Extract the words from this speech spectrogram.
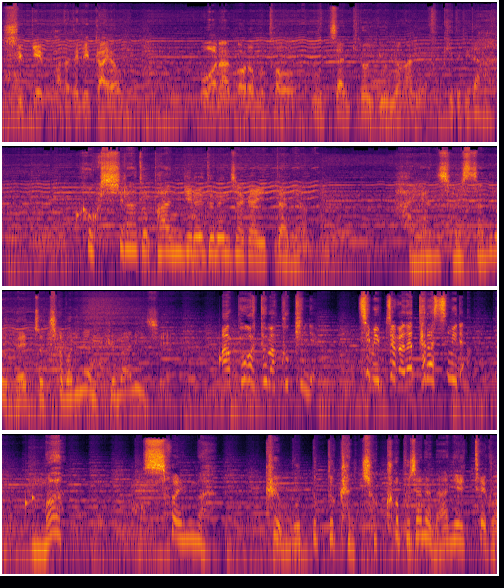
쉽게 받아들일까요? 워낙 얼어부터 웃지 않기로 유명한 쿠키들이라 혹시라도 반기를 드는 자가 있다면 하얀 설산으로 내쫓아버리면 그만이지. 아포가토마 쿠키님, 침입자가 나타났습니다. 뭐? 설마 그 무뚝뚝한 초코 부자는 아닐 테고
